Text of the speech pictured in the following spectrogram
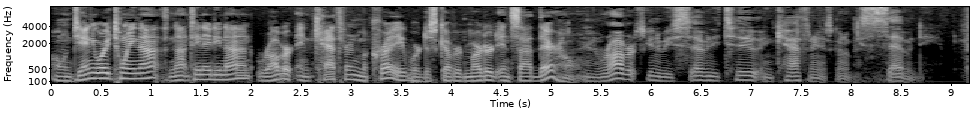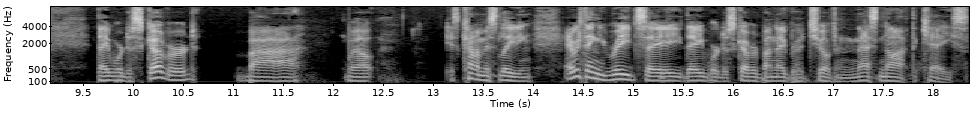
On January 29th, 1989, Robert and Catherine McCrae were discovered murdered inside their home. And Robert's going to be 72 and Catherine is going to be 70. They were discovered by, well, it's kind of misleading. Everything you read say they were discovered by neighborhood children, and that's not the case.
